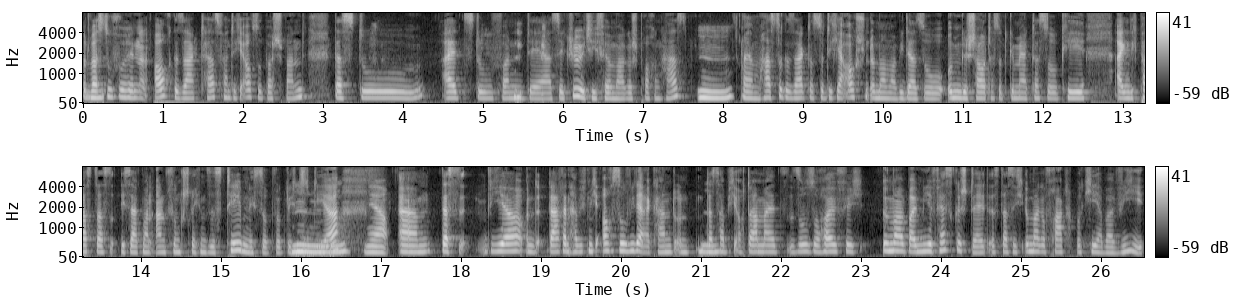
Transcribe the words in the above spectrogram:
und was du vorhin auch gesagt hast, fand ich auch super spannend, dass du, als du von der Security-Firma gesprochen hast, mhm. ähm, hast du gesagt, dass du dich ja auch schon immer mal wieder so umgeschaut hast und gemerkt hast, so, okay, eigentlich passt das, ich sag mal in Anführungsstrichen, System nicht so wirklich mhm. zu dir. Ja. Ähm, dass wir, und darin habe ich mich auch so wiedererkannt und mhm. das habe ich auch damals so, so häufig immer bei mir festgestellt ist, dass ich immer gefragt habe, okay, aber wie?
